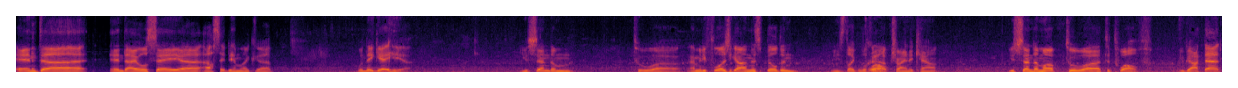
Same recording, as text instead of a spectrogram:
and uh, and I will say uh, I'll say to him like, uh, when they get here, you send them to uh, how many floors you got in this building? And he's like looking Twelve. up, trying to count. You send them up to uh, to twelve. You got that?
